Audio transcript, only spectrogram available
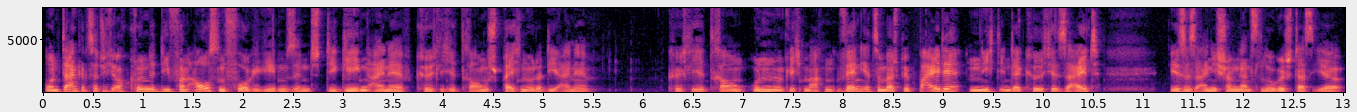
Und dann gibt es natürlich auch Gründe, die von außen vorgegeben sind, die gegen eine kirchliche Trauung sprechen oder die eine kirchliche Trauung unmöglich machen. Wenn ihr zum Beispiel beide nicht in der Kirche seid, ist es eigentlich schon ganz logisch, dass ihr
